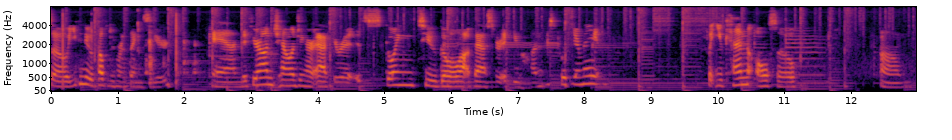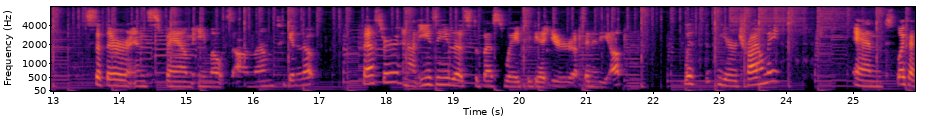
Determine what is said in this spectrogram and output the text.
So you can do a couple different things here. And if you're on challenging or accurate, it's going to go a lot faster if you hunt with your mate. But you can also um, sit there and spam emotes on them to get it up faster. And on easy, that's the best way to get your affinity up with your trial mate. And like I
